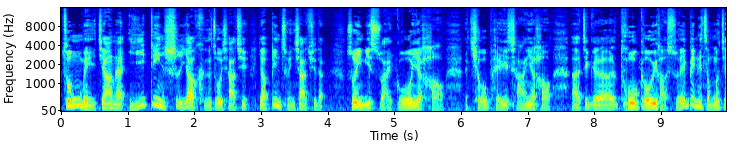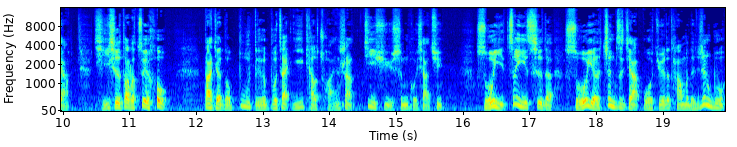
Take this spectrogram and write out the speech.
中美将来一定是要合作下去，要并存下去的。所以你甩锅也好，求赔偿也好，啊，这个脱钩也好，随便你怎么讲，其实到了最后，大家都不得不在一条船上继续生活下去。所以这一次的所有的政治家，我觉得他们的任务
